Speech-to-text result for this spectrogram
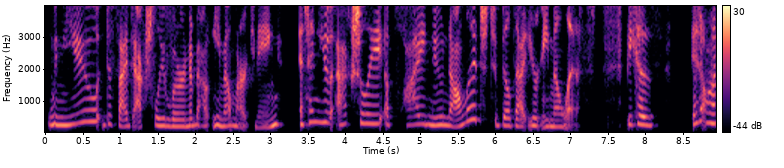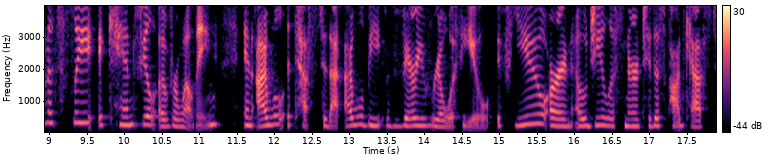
when you decide to actually learn about email marketing and then you actually apply new knowledge to build out your email list. Because it honestly it can feel overwhelming and i will attest to that. I will be very real with you. If you are an og listener to this podcast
